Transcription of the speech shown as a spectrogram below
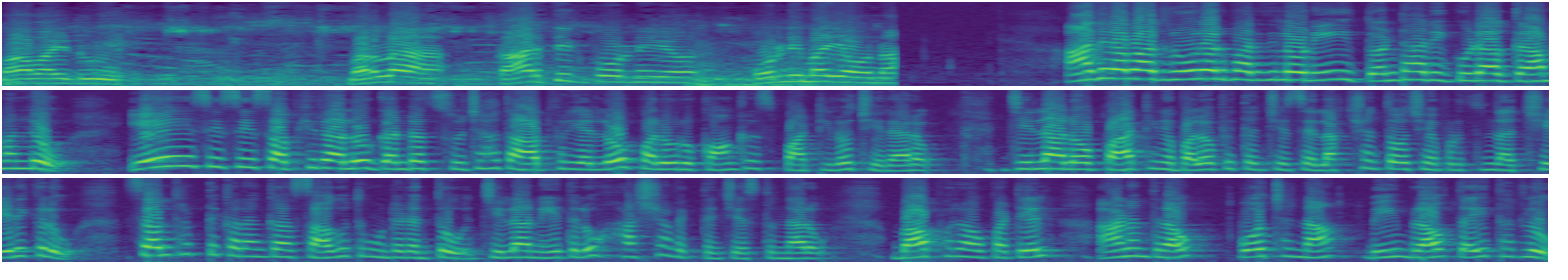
ಮಾವಾಯ್ದು ಮರಲ ಕಾರ್ತಿಕ್ ಪೌರ್ಣಿಯ ಪೌರ್ಣಿಮಯ್ಯವನ ఆదిలాబాద్ రూరల్ పరిధిలోని దొండారిగూడ గ్రామంలో ఏఐసిసి సభ్యురాలు గండ్రత్ సుజాత ఆధ్వర్యంలో పలువురు కాంగ్రెస్ పార్టీలో చేరారు. జిల్లాలో పార్టీని బలోపేతం చేసే లక్ష్యంతో చేపడుతున్న చేరికలు సంతృప్తికరంగా సాగుతూ ఉండడంతో జిల్లా నేతలు హర్షం వ్యక్తం చేస్తున్నారు. బాపురావు పటేల్ ఆనందరావు పోచన్న భీమరావు తదితరులు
